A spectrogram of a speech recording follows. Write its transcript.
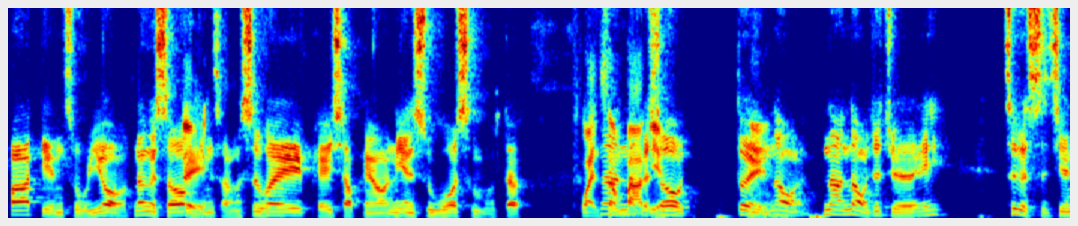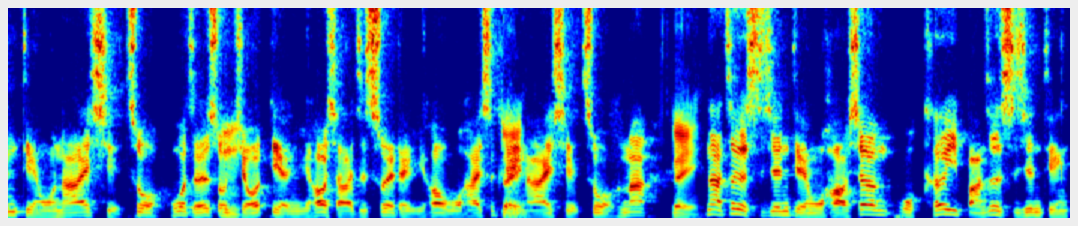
八点左右，那个时候平常是会陪小朋友念书或什么的。晚上八点。时候，对，那我那那我就觉得，哎。这个时间点我拿来写作，或者是说九点以后小孩子睡了以后，我还是可以拿来写作。那对，那这个时间点我好像我可以把这个时间点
